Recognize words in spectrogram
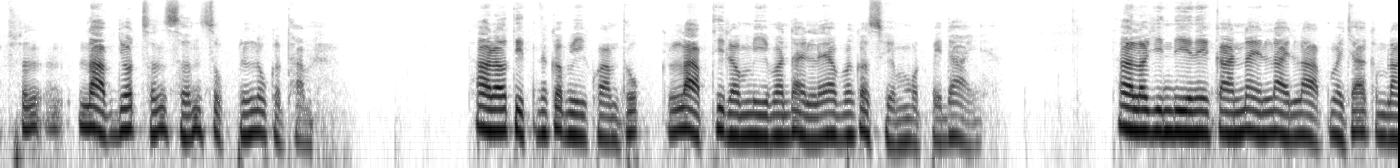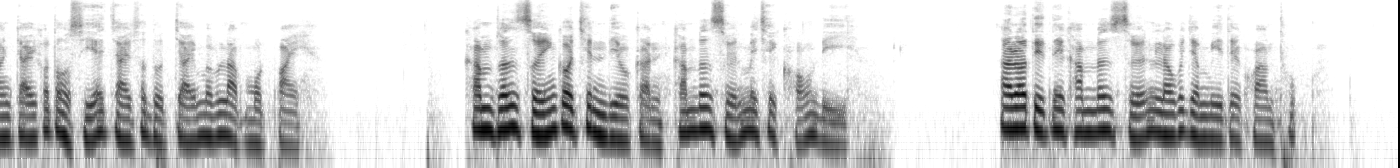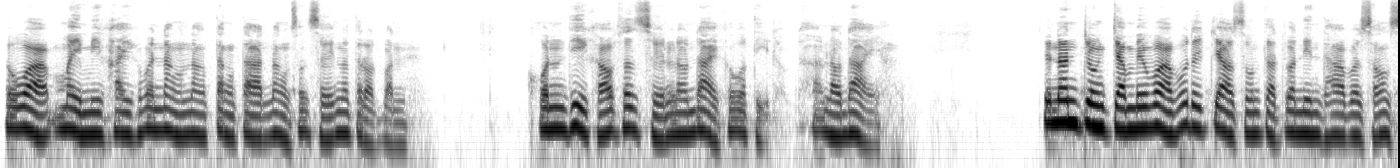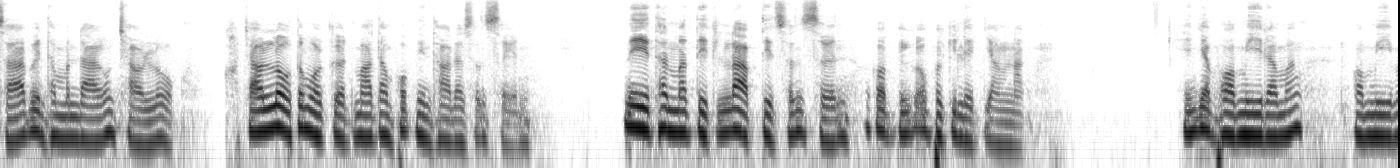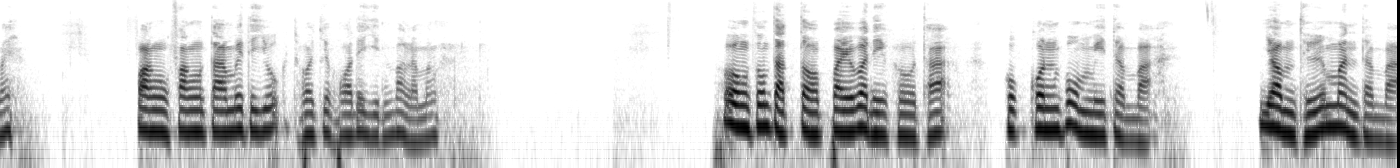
ลาบยศสันเสริญสุขเป็นโลกธรรม ถ้าเราติดนั่นก็มีความทุกข์ลาบที่เรามีมาได้แล้วมันก็เสื่อมหมดไปได้ ถ้าเรายินดีในการได้ไล่ลาบไม่ช้ากำลังใจก็ต้องเสียใจสะดุดใจเมื่อลาบหมดไปคำสรรเสริญก็เช่นเดียวกันคำสรรเสริญไม่ใช่ของดี ถ้าเราติดในคำสรรเสริญเราก็จะมีแต่ความทุกข์ เพราะว่าไม่มีใครเขาว่านั่งนั่งตั้งตา นั่งสรรเสริญเราตลอดวัน คนที่เขาสรรเสริญเราได้เขาก็ติเราเราได้ฉะนั้นจงจำไว้ว่าพระพุทธเจ้าทรงตรัสว่านินทาประสงสาเป็นธรรมดาของชาวโลก ชาวโลกทั้งหมดเกิดมาต้องพบนินทาและสรรเสริญ นี่ท่านมาติดลาบติดสรรเสริญก็เป็นอุปกิเลสอย่างหนัก เห็นจะพอมีแล้วมั้งพอมีไหม ฟังฟังตามวิทยุพอจะพอได้ยินบ้างแล้วมั้งพระองค์ทรงตัดต่อไปว่านิโครทะบุคคลผู้มีตบะ ย่อมถือมั่นตบะ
